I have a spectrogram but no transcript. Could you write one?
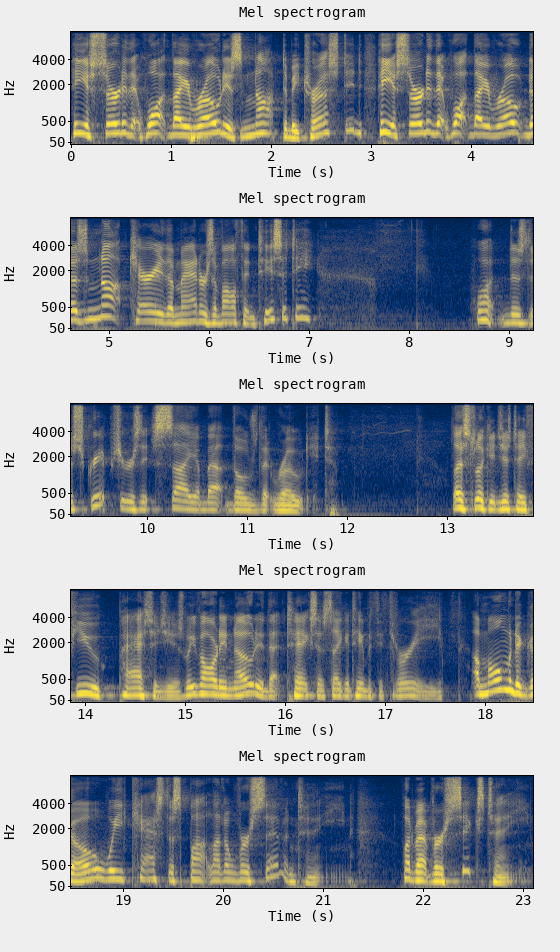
He asserted that what they wrote is not to be trusted. He asserted that what they wrote does not carry the matters of authenticity. What does the scriptures say about those that wrote it? Let's look at just a few passages. We've already noted that text of 2 Timothy 3. A moment ago, we cast the spotlight on verse 17. What about verse 16?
